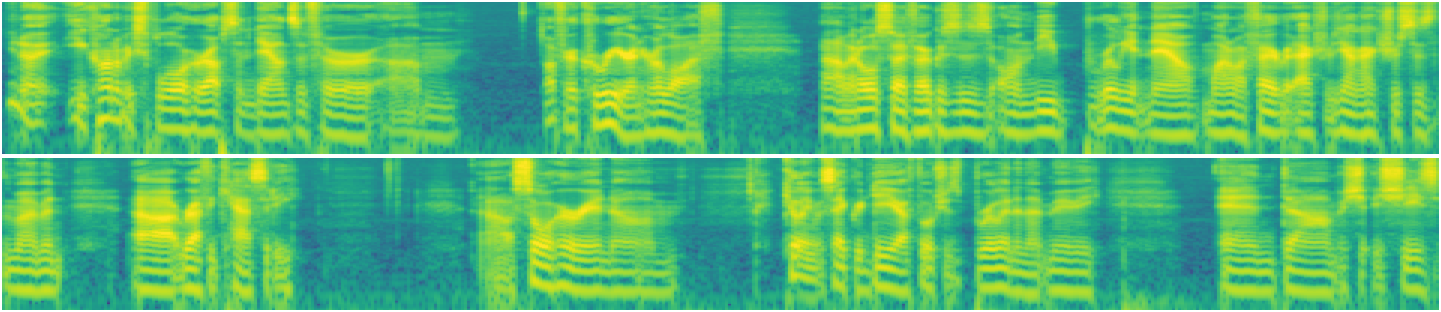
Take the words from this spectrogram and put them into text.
you know you kind of explore her ups and downs of her um, of her career and her life. Um, it also focuses on the brilliant now, one of my favorite actors, young actresses at the moment, uh, Raffey Cassidy. Uh, I saw her in um, Killing the Sacred Deer. I thought she was brilliant in that movie. And um, she, she's,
